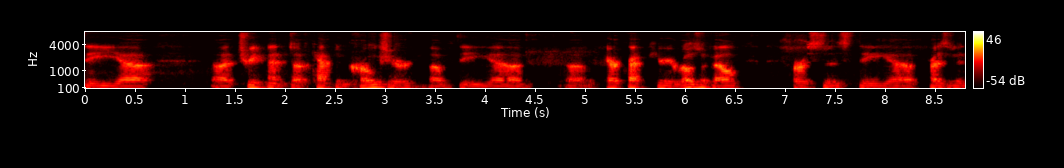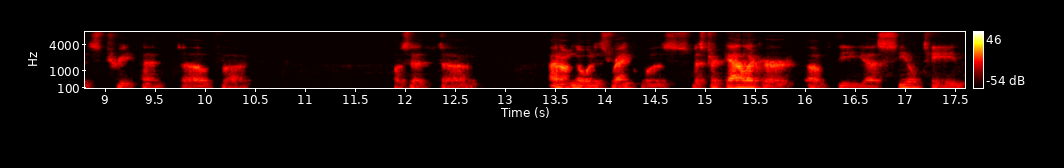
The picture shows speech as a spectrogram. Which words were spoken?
the uh, uh treatment of Captain Crozier of the uh, aircraft carrier Roosevelt versus the uh, president's treatment of, uh, was it, uh, I don't know what his rank was, Mr. Gallagher of the SEAL team,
